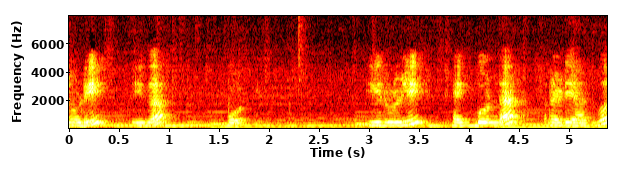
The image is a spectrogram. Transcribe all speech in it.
ನೋಡಿ, ಈಗ ಬೋ ಈರುಳ್ಳಿ ಎಗ್ ಬೋಂಡ ರೆಡಿ ಆದ್ವು.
